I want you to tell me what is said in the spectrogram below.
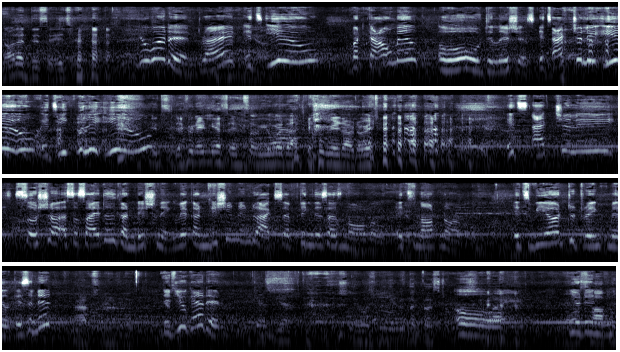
Not at this age. You wouldn't, right? It's ew. But cow milk? Oh, delicious. It's actually ew. It's equally ew. it's definitely a sense of humor Yeah. that can be made out of it. It's actually social societal conditioning. We're conditioned into accepting this as normal. It's not normal. It's weird to drink milk, isn't it? Absolutely. Did you get it? Yes, yeah. It was with the customer. Oh, you didn't.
